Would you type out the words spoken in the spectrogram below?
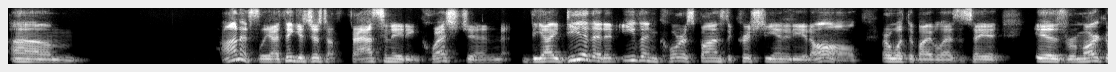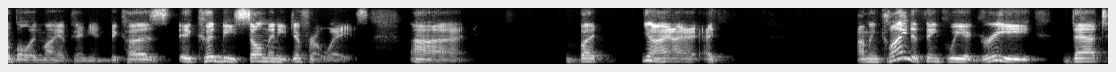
Um, honestly, I think it's just a fascinating question. The idea that it even corresponds to Christianity at all, or what the Bible has to say, is remarkable in my opinion, because it could be so many different ways. Uh, but you know, I, I I'm inclined to think we agree that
